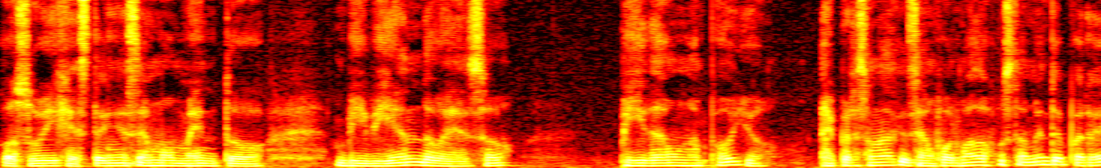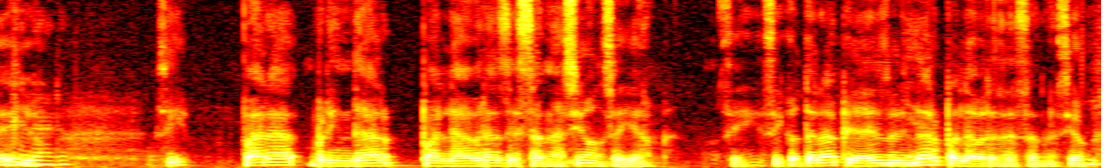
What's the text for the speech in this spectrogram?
o su hija está en ese momento viviendo eso, pida un apoyo. Hay personas que se han formado justamente para ello. ¿sí? Para brindar palabras de sanación se llama. ¿sí? Psicoterapia es brindar palabras de sanación.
